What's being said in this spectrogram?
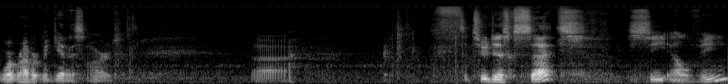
Robert McGinnis art. Uh, it's a two disc set, CLV.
